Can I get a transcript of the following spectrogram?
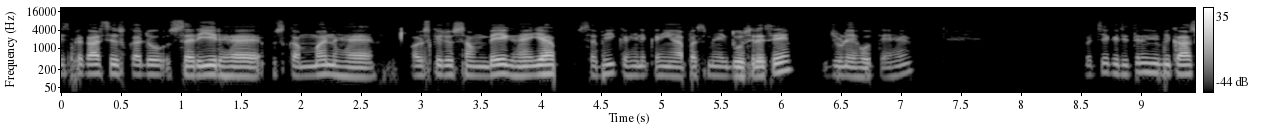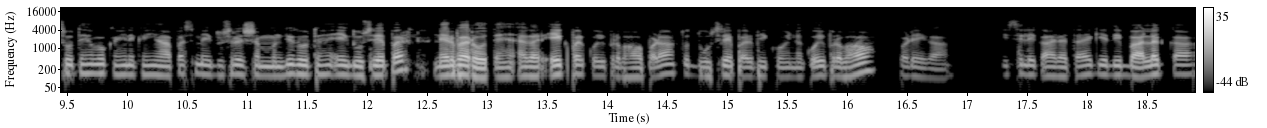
इस प्रकार से उसका जो शरीर है, उसका मन है और उसके जो संवेग हैं, यह सभी कहीं ना कहीं आपस में एक दूसरे से जुड़े होते हैं। बच्चे के जितने भी विकास होते हैं, वो कहीं ना कहीं आपस में एक दूसरे से संबंधित होते हैं, एक दूसरे पर निर्भर होते हैं। अगर एक पर कोई प्रभाव पड़ा तो दूसरे पर भी कोई ना कोई प्रभाव पड़ेगा। इसीलिए कहा जाता है कि यदि बालक का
